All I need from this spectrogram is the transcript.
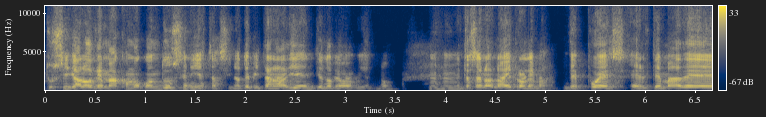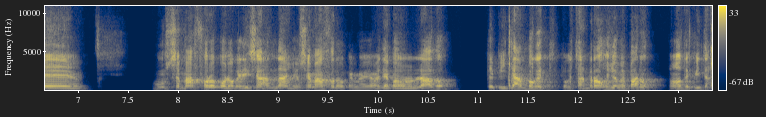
tú sigas a los demás como conducen y ya está. Si no te pita nadie, entiendo que vas bien, ¿no? Entonces no, no hay problema. Después, el tema de un semáforo, por lo que dicen andar, yo semáforo que me voy a meter para un lado, te pitan porque, porque está en rojo, yo me paro, no, te pitan.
